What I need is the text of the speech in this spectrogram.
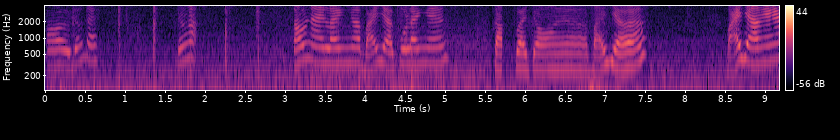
Ờ đứng đây. Đứng đó. Tối nay lên à, 7 giờ cô lên nha tập về trò à, 7 giờ á. 7 giờ nha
